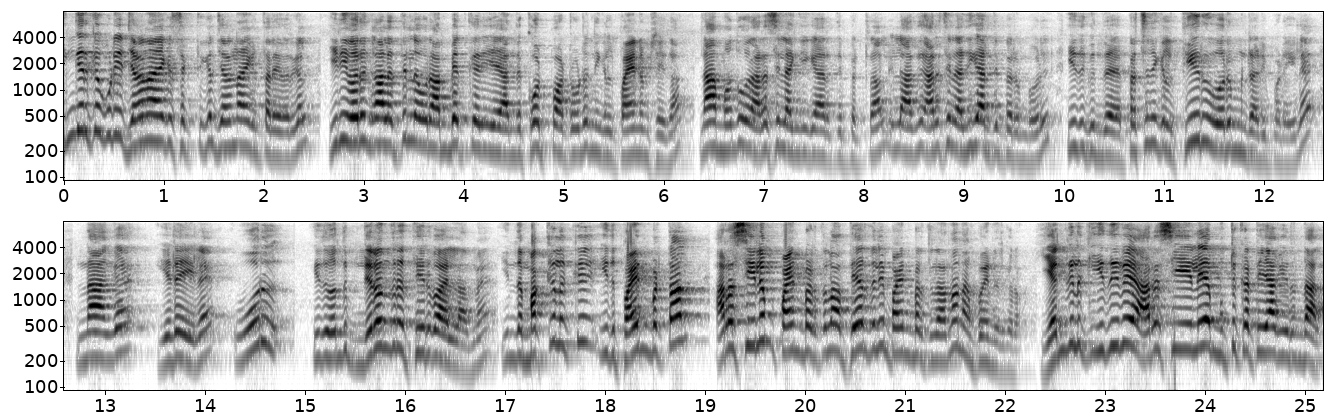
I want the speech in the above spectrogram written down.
இங்கே இருக்கக்கூடிய ஜனநாயக சக்திகள் ஜனநாயக தலைவர்கள் இனி வருங்காலத்தில் ஒரு அம்பேத்கரிய அந்த கோட்பாட்டோடு நீங்கள் பயணம் செய்தால் நாம் வந்து ஒரு அரசியல் அங்கீகாரத்தை பெற்றால் இல்லை அது அரசியல் அதிகாரத்தை பெறும்போது இதுக்கு இந்த பிரச்சனைகள் தீர்வு வரும் என்ற அடிப்படையில் நாங்கள் இடையில் ஒரு இது வந்து நிரந்தர தீர்வாக இல்லாமல் இந்த மக்களுக்கு இது பயன்பட்டால் அரசியலும் பயன்படுத்தலாம் தேர்தலையும் பயன்படுத்தலாம் தான் நாங்கள் போயின்னு இருக்கிறோம். எங்களுக்கு இதுவே அரசியலே முட்டுக்கட்டையாக இருந்தால்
